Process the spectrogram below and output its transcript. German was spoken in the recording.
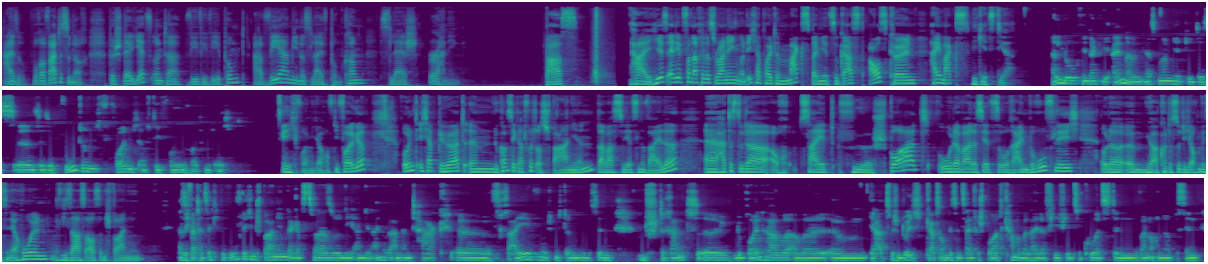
Also, worauf wartest du noch? Bestell jetzt unter www.avea-live.com slash running. Spaß. Hi, hier ist Elliot von Achilles Running und ich habe heute Max bei mir zu Gast aus Köln. Hi Max, wie geht's dir? Hallo, vielen Dank für die Einladung. Erstmal, mir geht es äh, sehr, sehr gut und ich freue mich auf die Folge heute mit euch. Ich freue mich auch auf die Folge. Und ich habe gehört, ähm, du kommst ja gerade frisch aus Spanien. Da warst du jetzt eine Weile. Äh, hattest du da auch Zeit für Sport oder war das jetzt so rein beruflich? Oder ähm, ja, konntest du dich auch ein bisschen erholen? Wie sah es aus in Spanien? Also ich war tatsächlich beruflich in Spanien. Da gab es zwar so die, den einen oder anderen Tag äh, frei, wo ich mich dann ein bisschen am Strand äh, gebräunt habe, aber ähm, ja, zwischendurch gab es auch ein bisschen Zeit für Sport, kam aber leider viel, viel zu kurz, denn wir waren auch in einer bisschen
